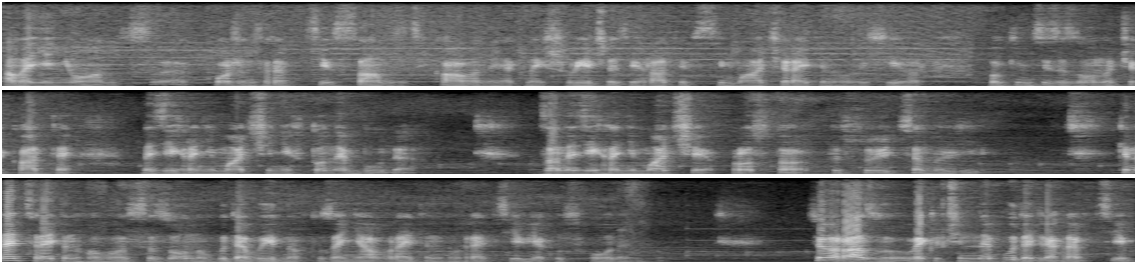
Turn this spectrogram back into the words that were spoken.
Але є нюанс. Кожен з гравців сам зацікавлений якнайшвидше зіграти всі матчі рейтингових ігор, бо в кінці сезону чекати на зіграні матчі ніхто не буде. За незіграні матчі просто плюсуються нулі. Кінець рейтингового сезону буде видно, хто зайняв рейтингу гравців яку сходинку. Цього разу виключень не буде для гравців.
